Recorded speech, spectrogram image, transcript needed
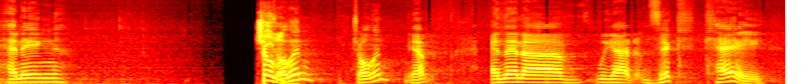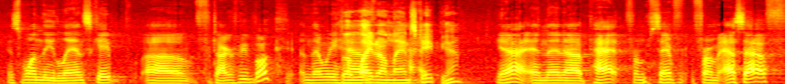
Henning Cholin. Cholin. Cholin, yep. And then uh, we got Vic K has won the landscape uh, photography book, and then we have The have light on Pat- landscape, yeah. yeah, and then uh, Pat from San, from SF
